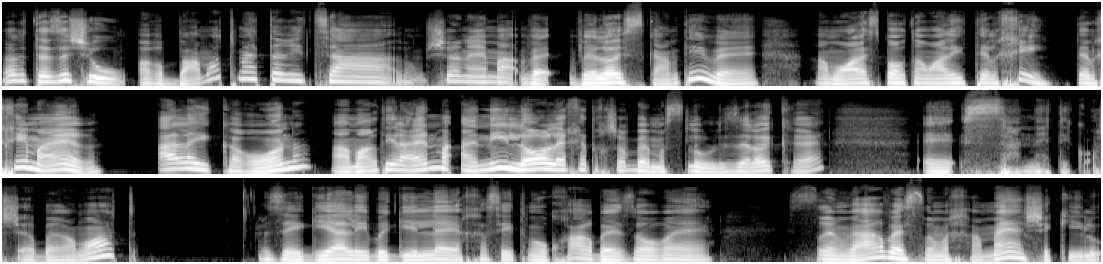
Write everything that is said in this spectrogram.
לא יודעת, איזשהו 400 מטר ריצה, לא משנה מה, ו- ולא הסכמתי, והמורה לספורט אמרה לי, תלכי, תלכי מהר. על העיקרון, אמרתי לה, אין, מה- אני לא הולכת עכשיו במסלול, זה לא יקרה. Uh, שנאתי כושר ברמות, זה הגיע לי בגיל אה, יחסית מאוחר, באזור 24-25, שכאילו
